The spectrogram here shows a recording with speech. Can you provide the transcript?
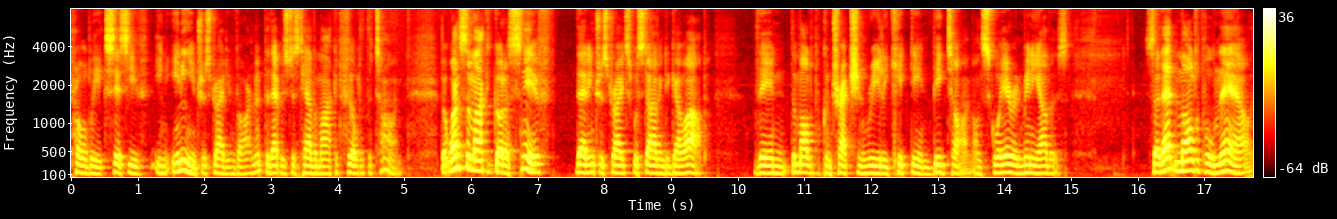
probably excessive in any interest rate environment, but that was just how the market felt at the time. But once the market got a sniff that interest rates were starting to go up, then the multiple contraction really kicked in big time on Square and many others. So that multiple now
